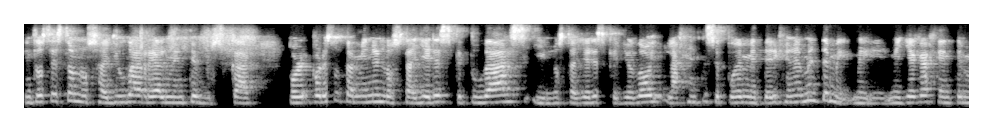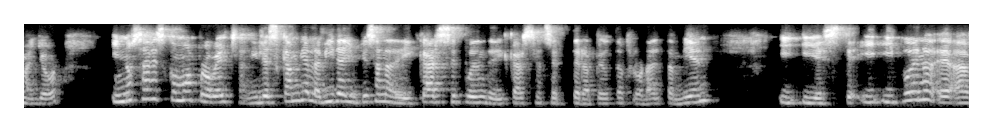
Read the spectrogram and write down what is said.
Entonces esto nos ayuda a realmente buscar. Por, eso también en los talleres que tú das y en los talleres que yo doy, la gente se puede meter y generalmente me, me llega gente mayor y no sabes cómo aprovechan y les cambia la vida y empiezan a dedicarse, pueden dedicarse a ser terapeuta floral también y, este, y, pueden eh, a,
